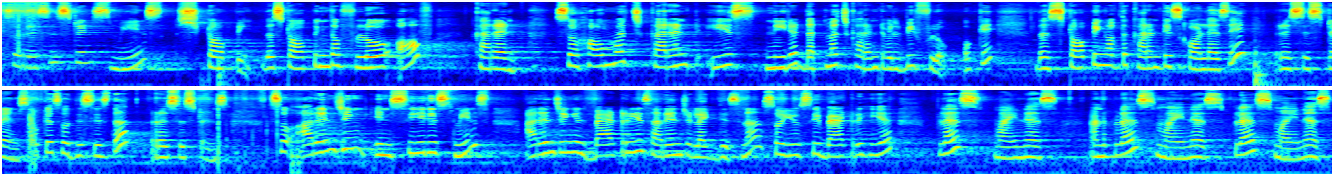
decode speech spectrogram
so resistance means stopping. The stopping the flow of current. So how much current is needed that much current will be flow okay? The stopping of the current is called as a resistance okay? So this is the resistance. So arranging in series means arranging in battery is arranged like this na? So you see battery here plus minus and plus minus plus minus.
